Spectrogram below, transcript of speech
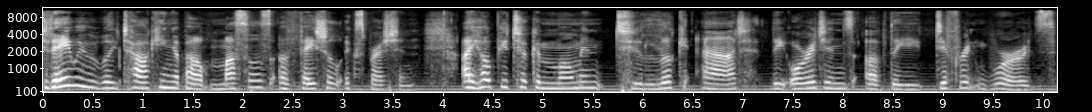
Today we will be talking about muscles of facial expression. I hope you took a moment to look at the origins of the different words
